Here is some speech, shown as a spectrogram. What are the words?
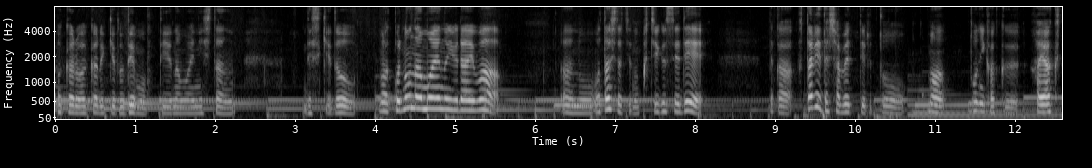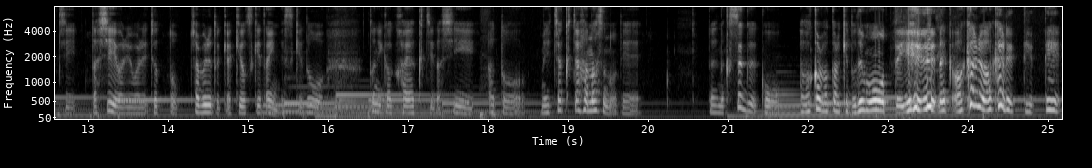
わかるわかるけどでもっていう名前にしたんですけど、まあ、この名前の由来はあの私たちの口癖でなんか2人で喋ってるとまあとにかく早口だし我々ちょっと喋る時は気をつけたいんですけどとにかく早口だしあとめちゃくちゃ話すのでなんかすぐこう「分かる分かるけどでも」っていう なんか「分かる分かる」って言って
